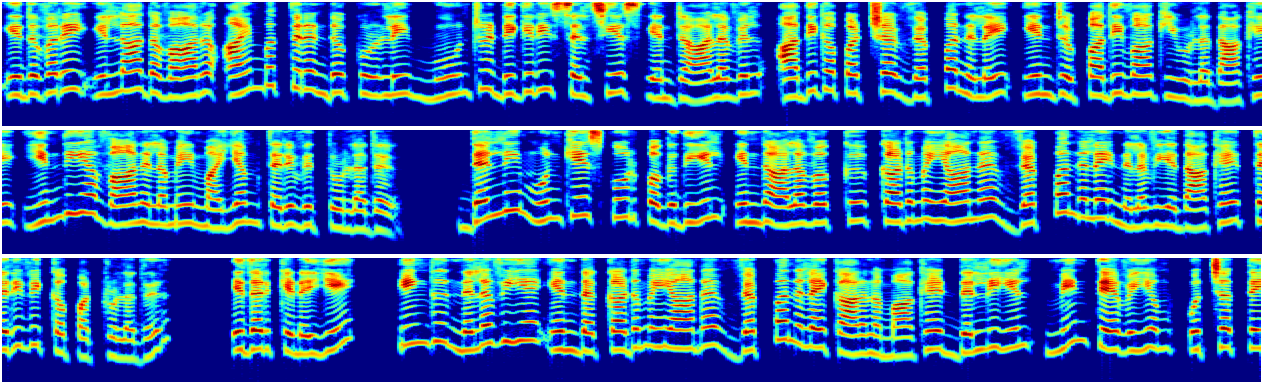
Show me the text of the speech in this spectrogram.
இதுவரை இல்லாதவாறு ஐம்பத்திரண்டு புள்ளி மூன்று டிகிரி செல்சியஸ் என்ற அளவில் அதிகபட்ச வெப்பநிலை இன்று பதிவாகியுள்ளதாக இந்திய வானிலைமை மையம் தெரிவித்துள்ளது. டெல்லி முன்கேஸ்பூர் பகுதியில் இந்த அளவுக்கு கடுமையான வெப்பநிலை நிலவியதாக தெரிவிக்கப்பட்டுள்ளது. இதற்கிடையே இங்கு நிலவிய இந்த கடுமையான வெப்பநிலை காரணமாக டெல்லியில் மின் தேவையும் உச்சத்தை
